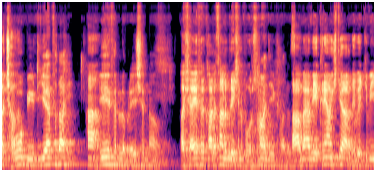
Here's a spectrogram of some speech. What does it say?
ਅੱਛਾ। ਉਹ ਬੀਟੀਐਫ ਦਾ ਹੀ ਹਾਂ। ਇਹ ਫਿਰ ਲਿਬਰੇਸ਼ਨ ਨਾ ਹੋ ਅੱਛਾ ਇਹ ਫਿਰ ਖਾਲਸਾ ਲਿਬਰੇਸ਼ਨ ਫੋਰਸ ਹਾਂਜੀ ਖਾਲਸਾ। ਆ ਮੈਂ ਵੇਖ ਰਿਹਾ ਇਸ਼ਤਿਹਾਰ ਦੇ ਵਿੱਚ ਵੀ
